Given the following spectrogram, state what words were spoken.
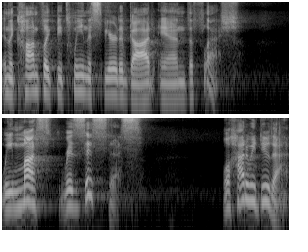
in the conflict between the Spirit of God and the flesh. We must resist this. Well, how do we do that?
